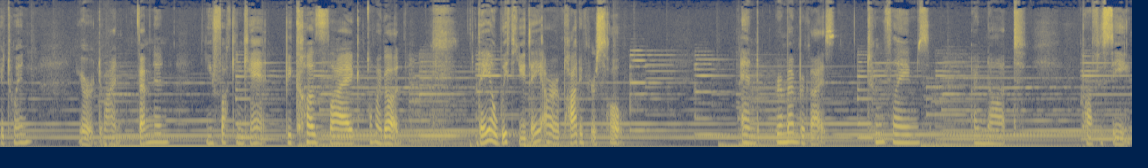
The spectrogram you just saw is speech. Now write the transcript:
your twin, your divine feminine, you fucking can't because, like, oh my god, they are with you, they are a part of your soul. And remember, guys, twin flames are not prophecy,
